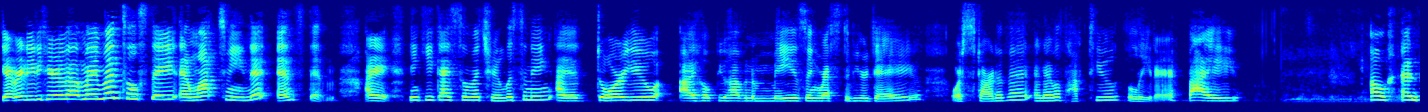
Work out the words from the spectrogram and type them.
Get ready to hear about my mental state and watch me knit and stim. Alright, thank you guys so much for listening. I adore you. I hope you have an amazing rest of your day or start of it, and I will talk to you later. Bye. Oh, and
